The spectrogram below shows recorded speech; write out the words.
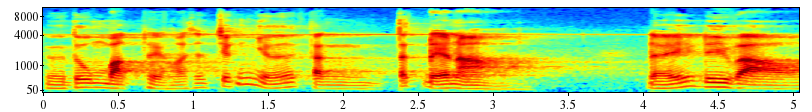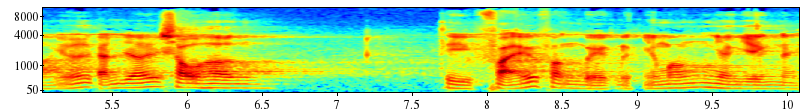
Người tu mật thì họ sẽ chứng những cái tầng tất địa nào để đi vào những cái cảnh giới sâu hơn thì phải phân biệt được những món nhân duyên này.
